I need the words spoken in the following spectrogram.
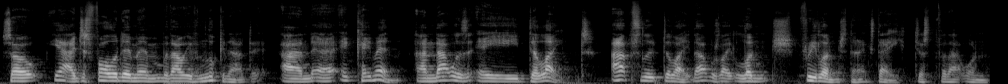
So yeah, I just followed him in without even looking at it, and uh, it came in, and that was a delight, absolute delight. That was like lunch, free lunch the next day, just for that one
